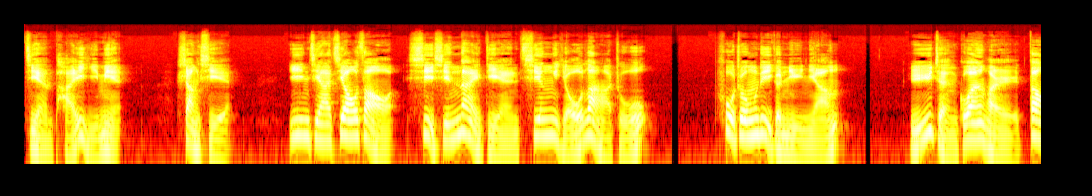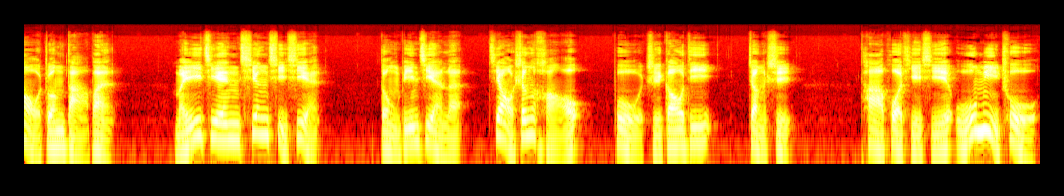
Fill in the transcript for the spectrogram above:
见牌一面，上写“殷家焦躁细心耐点清油蜡烛”。铺中立个女娘，鱼枕官儿倒装打扮，眉间清气现。董斌见了，叫声好，不知高低，正是踏破铁鞋无觅处。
